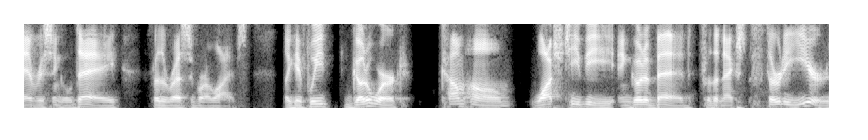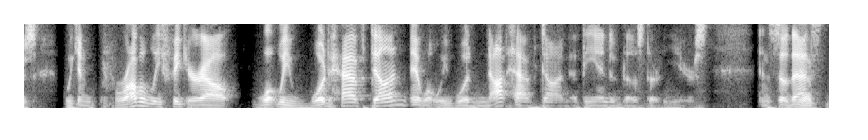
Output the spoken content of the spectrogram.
every single day for the rest of our lives. Like if we go to work, come home, watch TV, and go to bed for the next 30 years, we can probably figure out what we would have done and what we would not have done at the end of those 30 years. And so that's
